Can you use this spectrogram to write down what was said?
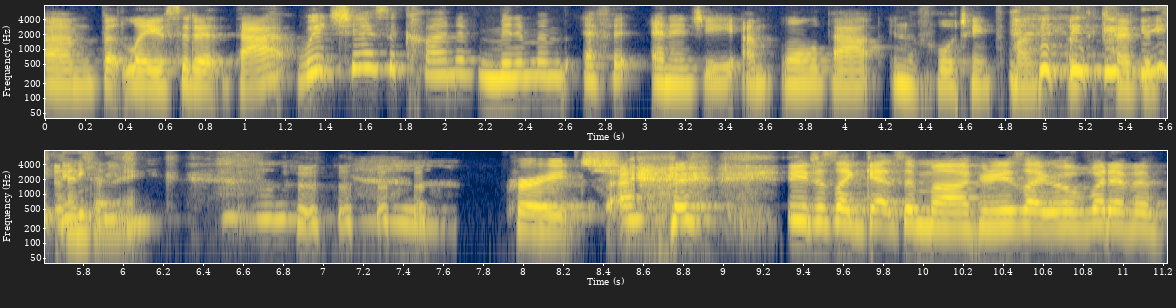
Um, but leaves it at that, which is a kind of minimum effort energy I'm all about in the 14th month of the COVID pandemic. Preach. So he just like gets a mark and he's like, oh, whatever,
